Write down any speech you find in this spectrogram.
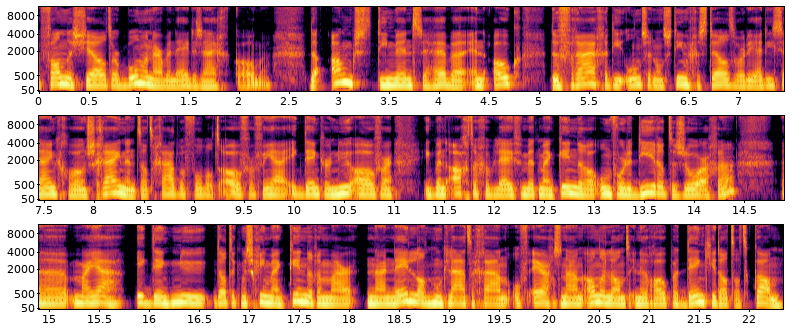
van de shelter bommen naar beneden zijn gekomen. De angst die mensen hebben en ook de vragen die ons en ons team gesteld worden, ja, die zijn gewoon schrijnend. Dat gaat bijvoorbeeld over van ja, ik denk er nu over, ik ben achtergebleven met mijn kinderen om voor de dieren te zorgen. Uh, maar ja, ik denk nu dat ik misschien mijn kinderen maar naar Nederland moet laten gaan of ergens naar een ander land in Europa. Denk je dat dat kan?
